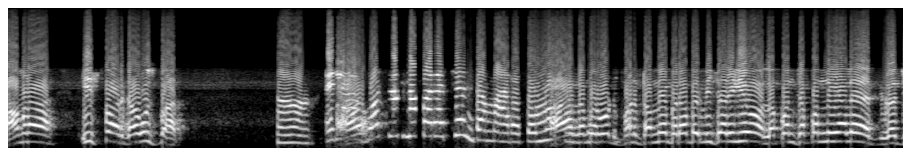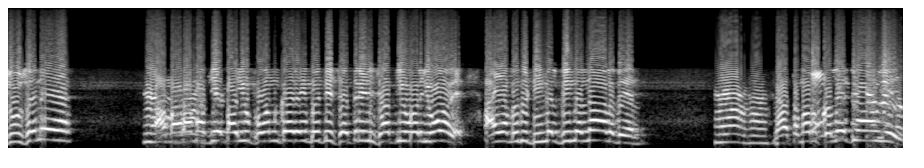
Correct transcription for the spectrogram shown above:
હમણાં ઈસ્પાર કા ઉસ્પાર ને પણ તમે બરાબર વિચારી લ્યો લપન છપન નહીં હાલે ગજુ છે ને. અમારામાં જે બાયું ફોન કરે એ બધી છત્રી છાતી વાળી હોય અહીંયા બધું ઢીંગલ ફિંગલ ના હાલે બેન. હા હા. તમારું કલેજું હોવું જોઈએ.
